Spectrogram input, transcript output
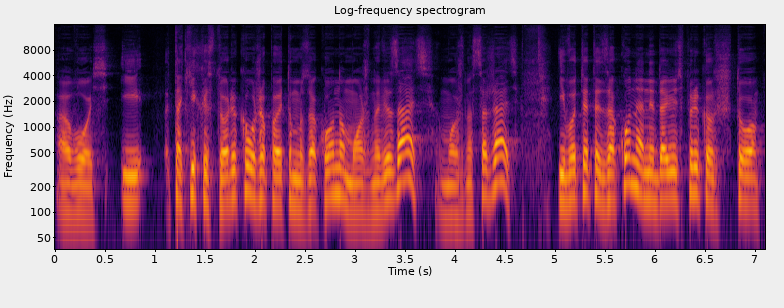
Вось і таких историков уже по этому закону можно вязать, можно сажать. И вот эти законы, они дают прыклад, что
